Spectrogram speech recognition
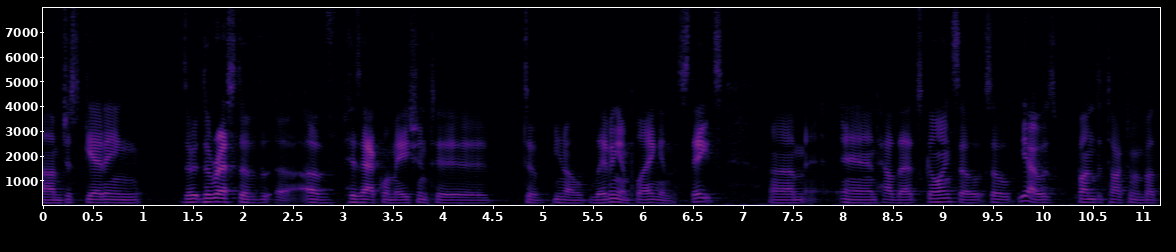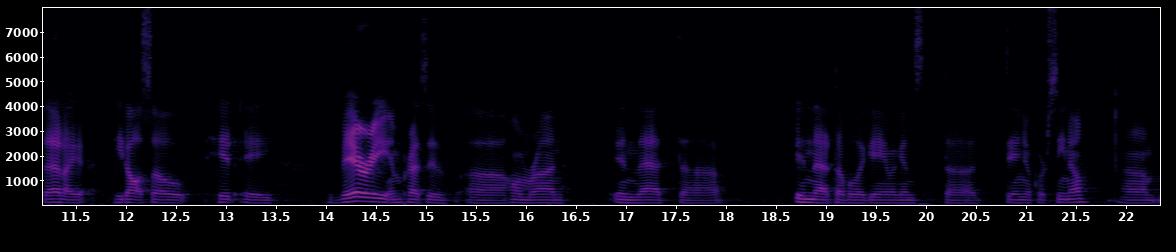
um, just getting the, the rest of the, of his acclimation to to you know living and playing in the states um, and how that's going. So so yeah, it was fun to talk to him about that. I he'd also hit a very impressive uh, home run in that uh, in that double A game against uh, Daniel Corcino. Um,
